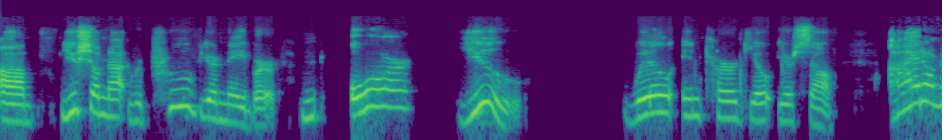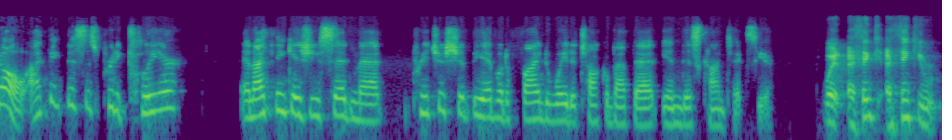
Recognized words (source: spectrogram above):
Um, you shall not reprove your neighbor, or you will incur guilt yourself. I don't know. I think this is pretty clear, and I think, as you said, Matt, preachers should be able to find a way to talk about that in this context here. Wait, I think I think you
